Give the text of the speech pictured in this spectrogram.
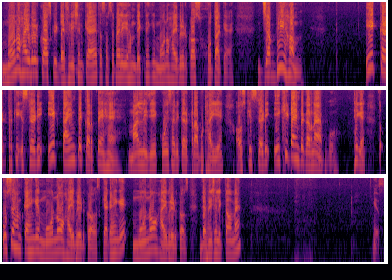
मोनो हाइब्रिड क्रॉस की डेफिनेशन क्या है? तो सबसे पहले ये हम देखते हैं कि मोनो हाइब्रिड क्रॉस होता क्या है। जब भी हम एक करेक्टर की स्टडी एक टाइम पे करते हैं। मान लीजिए, कोई सा भी करेक्टर आप उठाइए और उसकी स्टडी एक ही टाइम पे करना है आपको, ठीक है? तो उसे हम कहेंगे मोनो हाइब्रिड क्रॉस क्या कहेंगे? मोनो हाइब्रिड क्रॉस डेफिनेशन लिखता हूँ मैं। Yes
